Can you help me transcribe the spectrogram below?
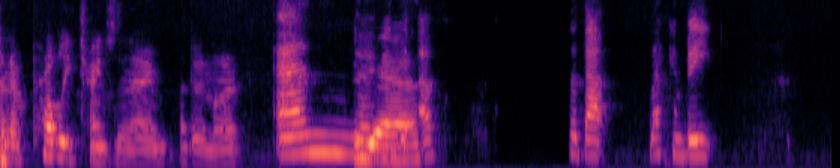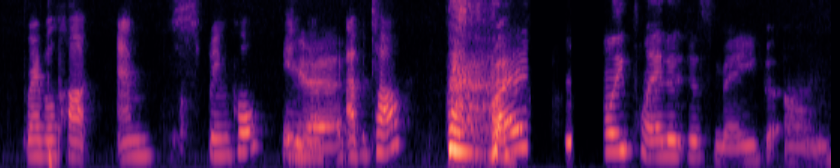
and I'll probably change the name. I don't know. And maybe Yeah. the app- so that that can be Rebel Heart and Sprinkle in Yeah. the avatar. I originally planned it just me, but um,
